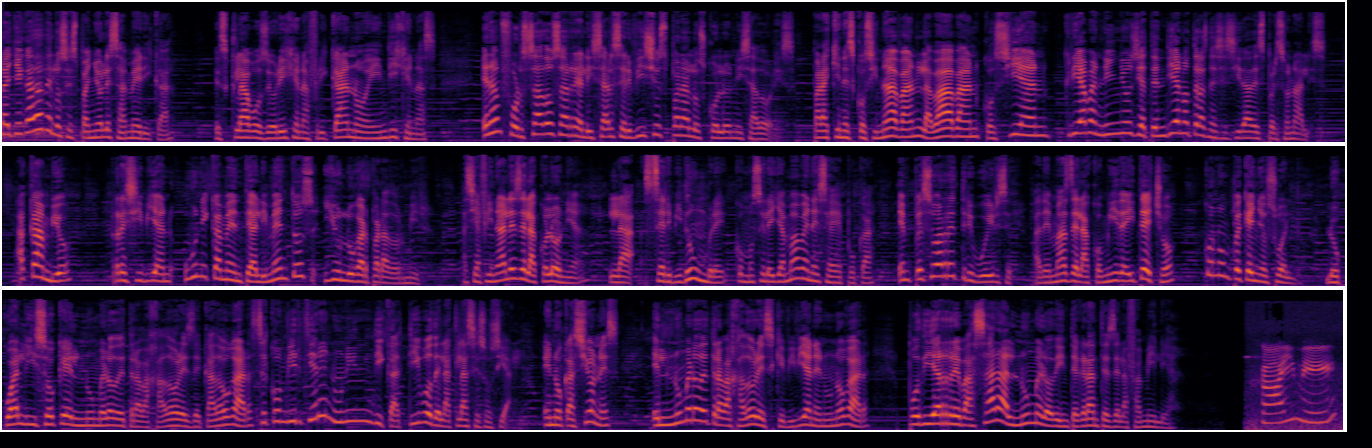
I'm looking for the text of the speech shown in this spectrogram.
La llegada de los españoles a América, esclavos de origen africano e indígenas, eran forzados a realizar servicios para los colonizadores, para quienes cocinaban, lavaban, cosían, criaban niños y atendían otras necesidades personales. A cambio, recibían únicamente alimentos y un lugar para dormir. Hacia finales de la colonia, la servidumbre, como se le llamaba en esa época, empezó a retribuirse, además de la comida y techo, con un pequeño sueldo, lo cual hizo que el número de trabajadores de cada hogar se convirtiera en un indicativo de la clase social. En ocasiones, el número de trabajadores que vivían en un hogar podía rebasar al número de integrantes de la familia. Jaime,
